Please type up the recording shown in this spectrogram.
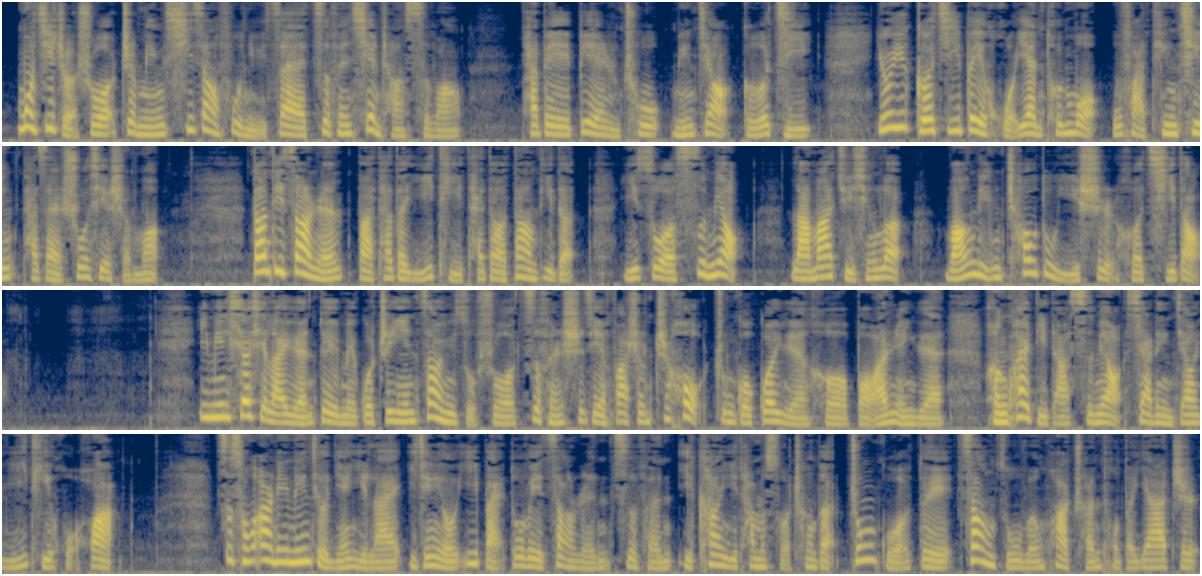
目击者说，这名西藏妇女在自焚现场死亡。她被辨认出名叫格吉。由于格吉被火焰吞没，无法听清她在说些什么。当地藏人把她的遗体抬到当地的一座寺庙，喇嘛举行了亡灵超度仪式和祈祷。一名消息来源对美国之音藏语组说，自焚事件发生之后，中国官员和保安人员很快抵达寺庙，下令将遗体火化。自从2009年以来，已经有一百多位藏人自焚，以抗议他们所称的中国对藏族文化传统的压制。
